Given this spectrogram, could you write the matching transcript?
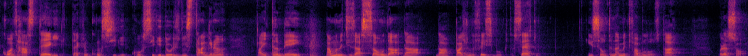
com as hashtags, técnica com, com seguidores do Instagram, tá? E também na monetização da, da, da página do Facebook, tá certo? Isso é um treinamento fabuloso, tá? Olha só.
